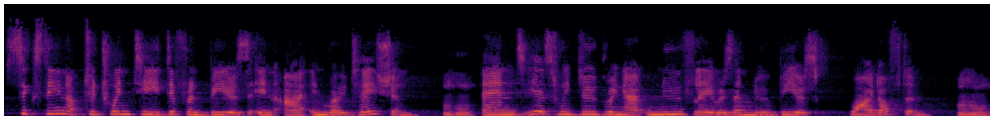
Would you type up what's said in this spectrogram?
16 up to 20 different beers in, uh, in rotation. Mm-hmm. And yes, we do bring out new flavors and new beers quite often, mm-hmm.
